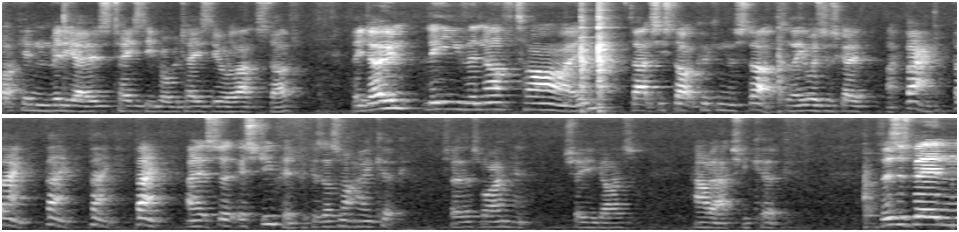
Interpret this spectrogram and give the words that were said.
fucking videos, tasty, proper tasty, all that stuff, they don't leave enough time to actually start cooking the stuff. So they always just go like bang, bang, bang, bang, bang, and it's it's stupid because that's not how you cook. So that's why I'm here show you guys how to actually cook. This has been,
